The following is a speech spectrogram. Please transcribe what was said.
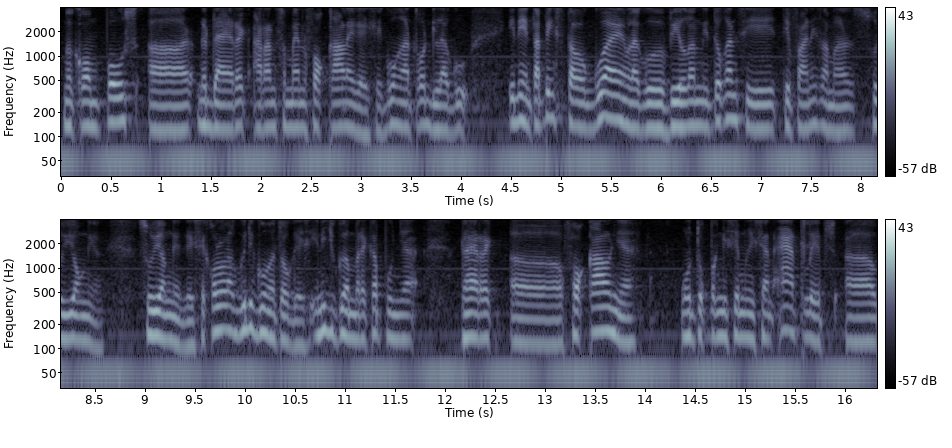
nge-compose, uh, ngedirect aransemen vokalnya guys ya. Gue nggak tahu di lagu ini, tapi setahu gue yang lagu Villain itu kan si Tiffany sama Suyong ya, Suyong ya guys. Ya, kalau lagu ini gue nggak tahu guys. Ini juga mereka punya direct uh, vokalnya untuk pengisian-pengisian adlibs, uh,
